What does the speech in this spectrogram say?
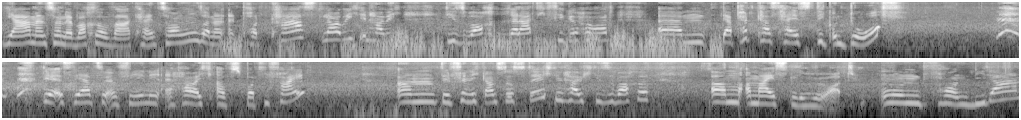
ja, mein Song der Woche war kein Song, sondern ein Podcast, glaube ich. Den habe ich diese Woche relativ viel gehört. Ähm, der Podcast heißt Dick und Doof. Der ist sehr zu empfehlen. Den habe ich auf Spotify. Ähm, den finde ich ganz lustig. Den habe ich diese Woche ähm, am meisten gehört. Und von Liedern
